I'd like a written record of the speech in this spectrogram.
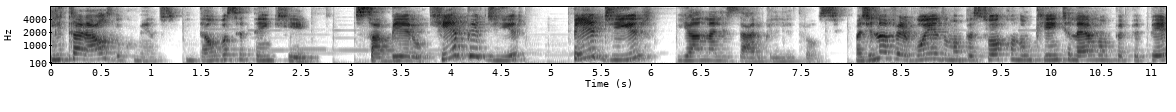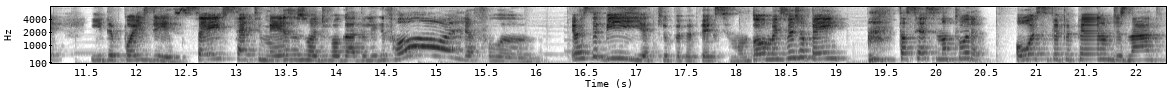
lhe trará os documentos. Então você tem que saber o que pedir, pedir e analisar o que ele trouxe. Imagina a vergonha de uma pessoa quando um cliente leva um PPP e depois de seis, sete meses o advogado liga e fala: Olha, Fulano, eu recebi aqui o PPP que você mandou, mas veja bem, tá sem assinatura. Ou esse PPP não diz nada.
